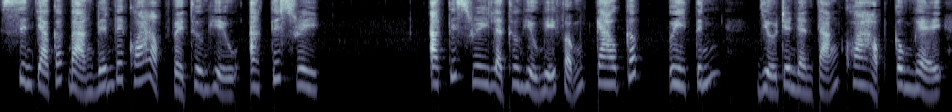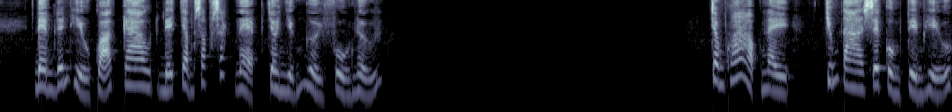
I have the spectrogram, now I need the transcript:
Xin chào các bạn đến với khóa học về thương hiệu Artistry. Artistry là thương hiệu mỹ phẩm cao cấp, uy tín, dựa trên nền tảng khoa học công nghệ, đem đến hiệu quả cao để chăm sóc sắc đẹp cho những người phụ nữ. Trong khóa học này, chúng ta sẽ cùng tìm hiểu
